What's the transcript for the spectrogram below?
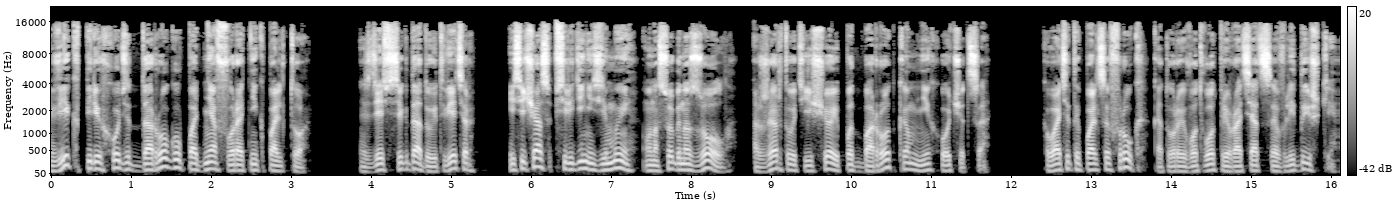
Вик переходит дорогу, подняв воротник пальто. Здесь всегда дует ветер, и сейчас, в середине зимы, он особенно зол, а жертвовать еще и подбородком не хочется. Хватит и пальцев рук, которые вот-вот превратятся в ледышки.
